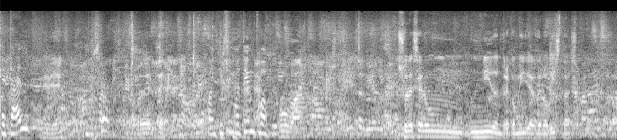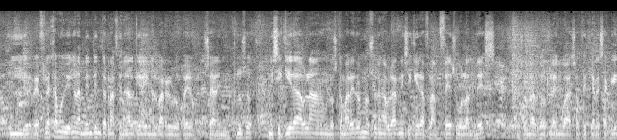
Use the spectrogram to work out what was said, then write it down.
¿Qué tal? Muy bien. ¿Cuántísimo tiempo? ¿Cómo va? Suele ser un, nido, entre comillas, de lobistas y refleja muy bien el ambiente internacional que hay en el barrio europeo. O sea, incluso ni siquiera hablan, los camareros no suelen hablar ni siquiera francés o holandés, que son las dos lenguas oficiales aquí,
